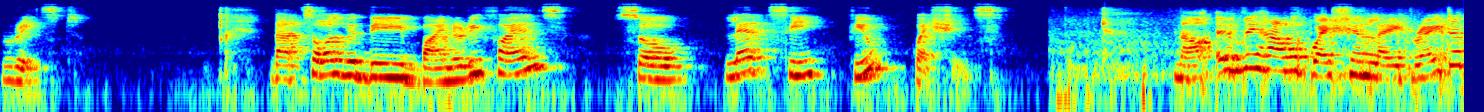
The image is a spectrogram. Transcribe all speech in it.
raised. That's all with the binary files. So let's see few questions. Now if we have a question like write a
